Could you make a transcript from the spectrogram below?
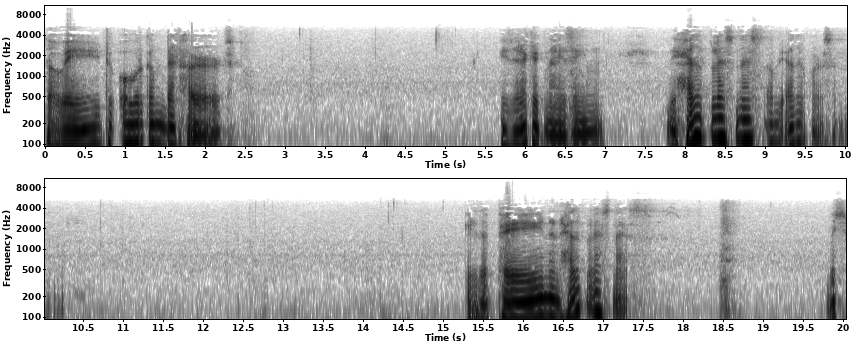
The way to overcome that hurt is recognizing the helplessness of the other person. It is the pain and helplessness which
